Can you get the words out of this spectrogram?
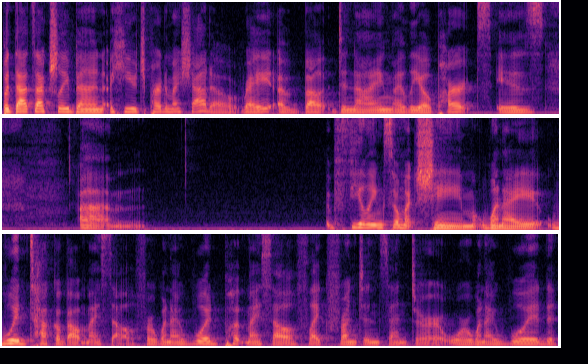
But that's actually been a huge part of my shadow, right? About denying my Leo parts is um, feeling so much shame when I would talk about myself or when I would put myself like front and center or when I would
